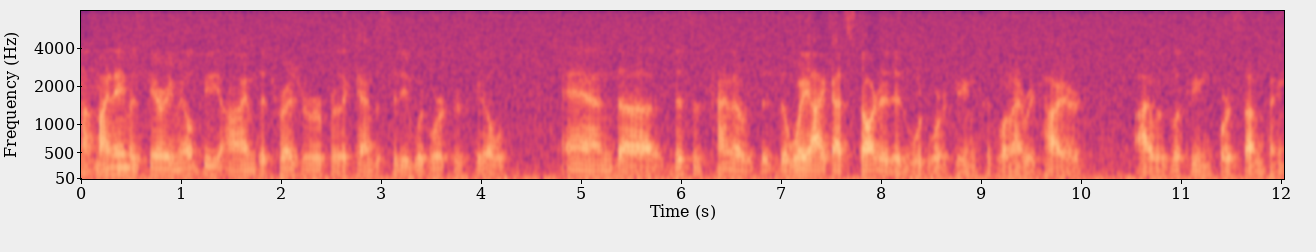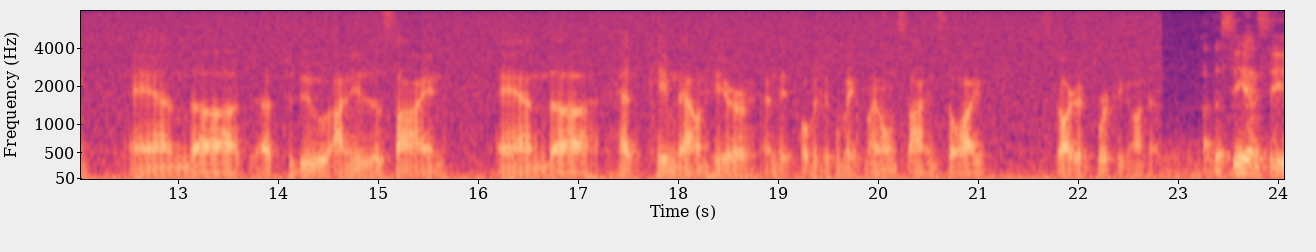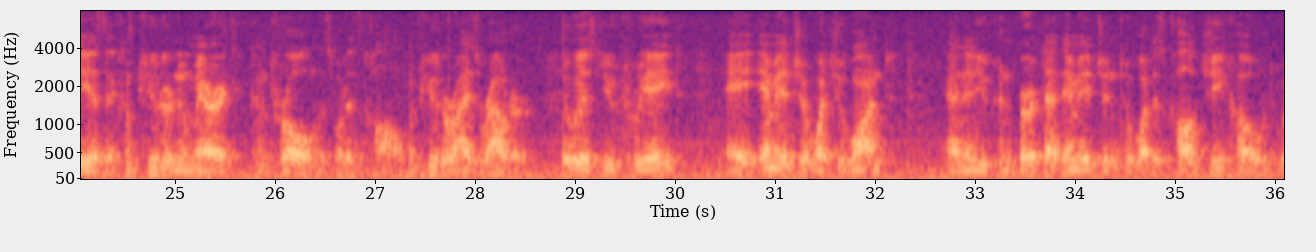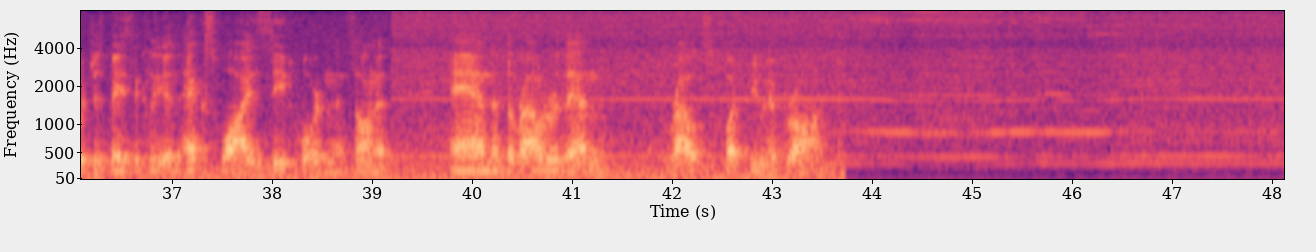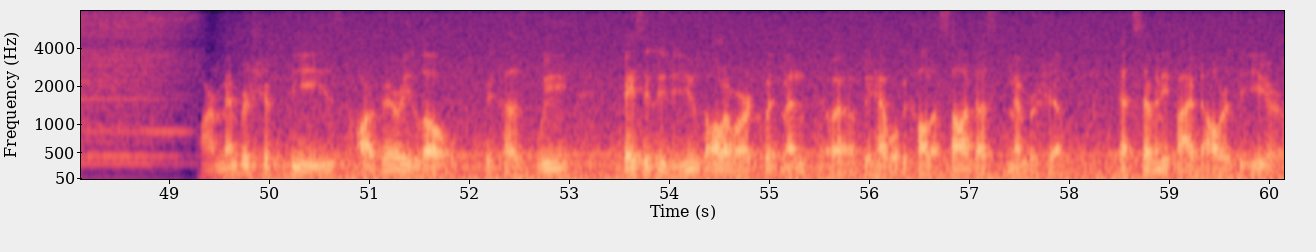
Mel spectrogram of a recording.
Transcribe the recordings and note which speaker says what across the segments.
Speaker 1: My name is Gary Milkey. I'm the treasurer for the Kansas City Woodworkers Guild. And uh, this is kind of the, the, way I got started in woodworking because when I retired, I was looking for something and uh, uh, to do. I needed a sign and uh, had came down here and they told me to go make my own sign, so I started working on it. Uh, the CNC is a computer numeric control is what it's called, computerized router. Do is you create a image of what you want and then you convert that image into what is called G-code, which is basically an X, Y, Z coordinates on it. And the router then routes what you have drawn. Our membership fees are very low because we basically to use all of our equipment, uh, we have what we call a sawdust membership. That's $75 a year.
